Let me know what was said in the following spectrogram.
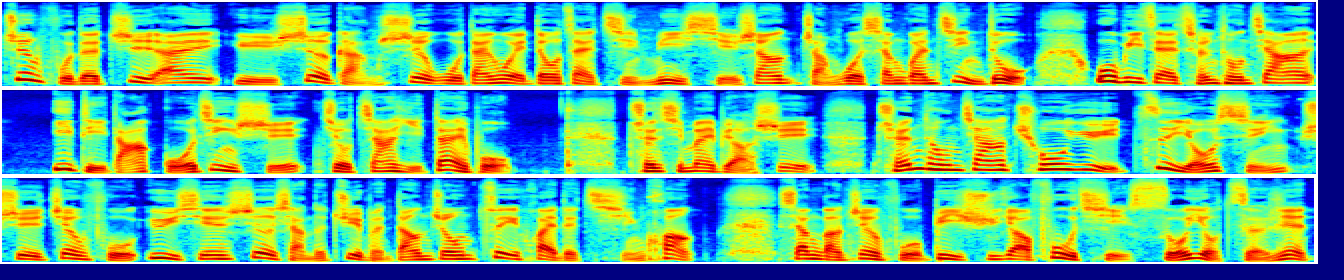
政府的治安与涉港事务单位都在紧密协商，掌握相关进度，务必在陈同佳一抵达国境时就加以逮捕。陈其迈表示，陈同佳出狱自由行是政府预先设想的剧本当中最坏的情况，香港政府必须要负起所有责任。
